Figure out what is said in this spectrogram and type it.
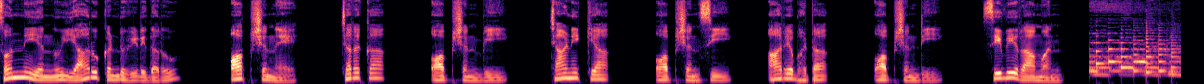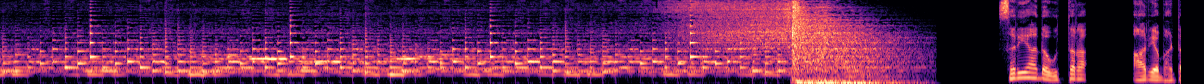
ಸೊನ್ನೆಯನ್ನು ಯಾರು ಕಂಡುಹಿಡಿದರು? Option A Charaka. Option B, Chanakya. Option C, Aryabhata. Option D, C V Raman. ಸರಿಯಾದ ಉತ್ತರ, ಆರ್ಯಭಟ.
